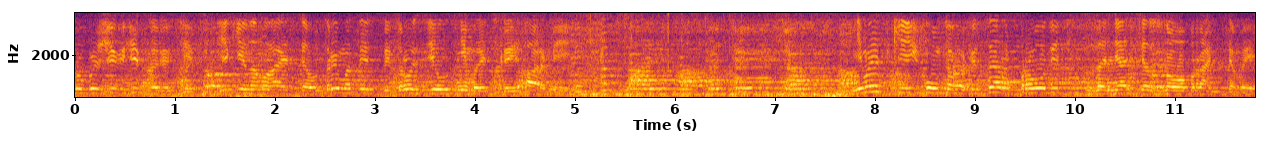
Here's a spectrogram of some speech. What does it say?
Рубежів гітлерівців, які намагаються утримати підрозділ німецької армії. Німецький унтер-офіцер проводить заняття з новобранцями.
